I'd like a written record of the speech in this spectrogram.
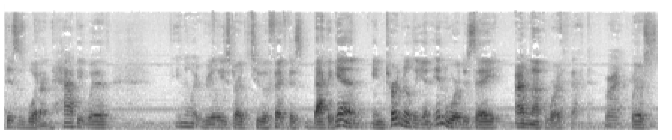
this is what I'm happy with, you know, it really starts to affect us back again internally and inward to say, I'm not worth that. Right. Whereas,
